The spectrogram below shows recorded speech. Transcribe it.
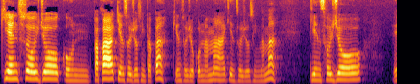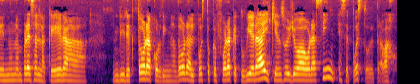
¿Quién soy yo con papá? ¿Quién soy yo sin papá? ¿Quién soy yo con mamá? ¿Quién soy yo sin mamá? ¿Quién soy yo en una empresa en la que era directora, coordinadora, el puesto que fuera que tuviera y quién soy yo ahora sin ese puesto de trabajo,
